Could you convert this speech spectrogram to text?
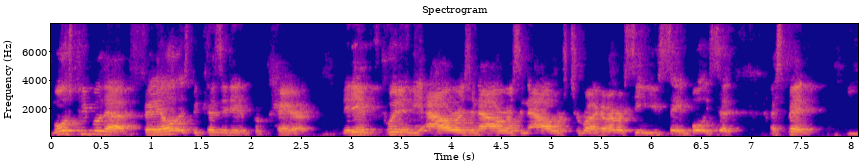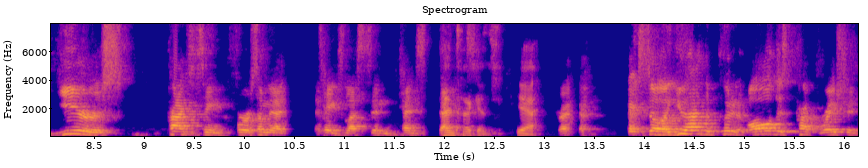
most people that fail is because they didn't prepare. They didn't put in the hours and hours and hours to run. Like I remember seeing you say, Bull, he said, I spent years practicing for something that takes less than 10 seconds. 10 seconds, yeah. Right. So like, you have to put in all this preparation.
